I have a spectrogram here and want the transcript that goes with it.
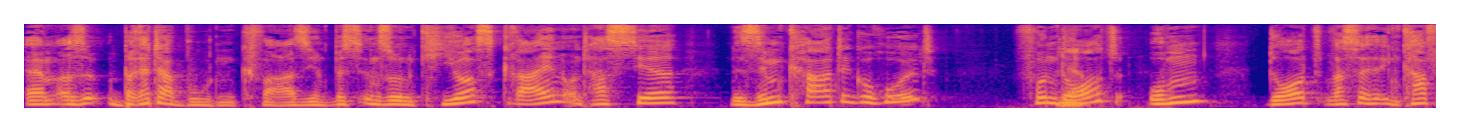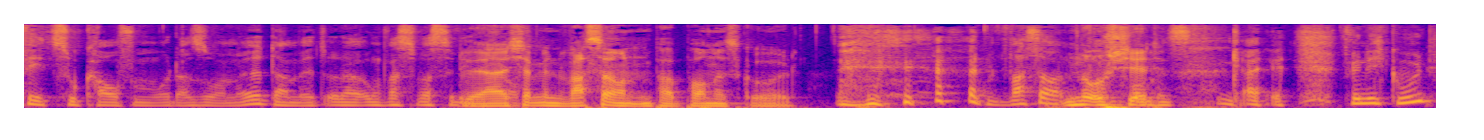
ähm, also Bretterbuden quasi und bist in so einen Kiosk rein und hast dir eine SIM-Karte geholt von dort, ja. um dort, was in Kaffee zu kaufen oder so, ne, damit oder irgendwas, was du dir Ja, ich habe mir Wasser und ein paar Pommes geholt. Wasser und no shit. Pommes. Geil, finde ich gut.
